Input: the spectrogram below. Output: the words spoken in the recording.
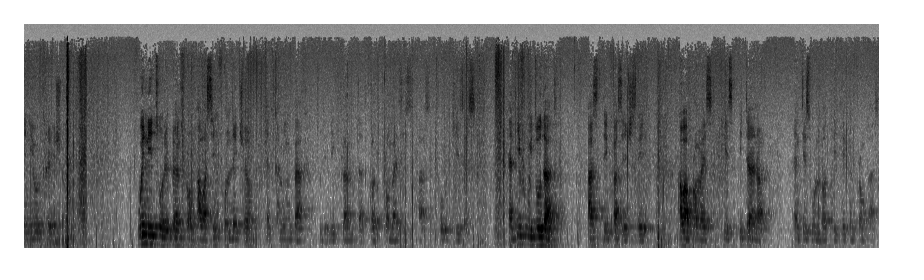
a new creation. We need to repent from our sinful nature and coming back to the big plan that God promises us through Jesus. And if we do that, as the passage says, our promise is eternal, and this will not be taken from us.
